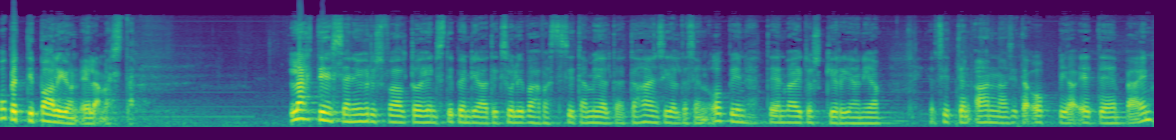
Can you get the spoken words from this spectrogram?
opetti paljon elämästä. Lähtiessäni Yhdysvaltoihin stipendiaatiksi oli vahvasti sitä mieltä, että haen sieltä sen opin, teen väitöskirjan ja, ja sitten annan sitä oppia eteenpäin.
